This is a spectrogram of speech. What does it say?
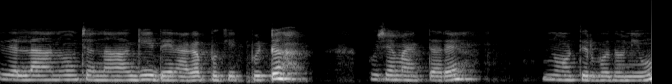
ಇದೆಲ್ಲನೂ ಚೆನ್ನಾಗಿ ನಾಗಪ್ಪಗೆ ಇಟ್ಬಿಟ್ಟು ಪೂಜೆ ಮಾಡ್ತಾರೆ. ನೋಡ್ತಿರ್ಬೋದು ನೀವು.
